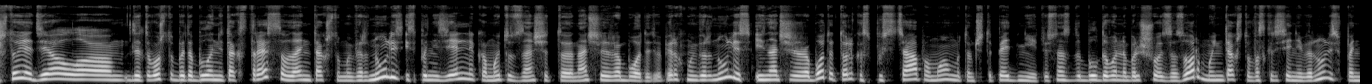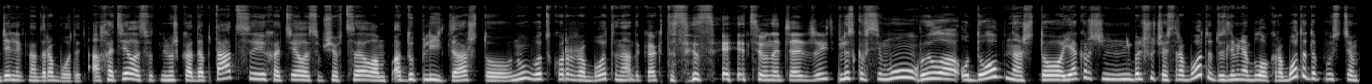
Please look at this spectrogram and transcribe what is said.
Что я делала для того, чтобы это было не так стрессово, да, не так, что мы вернулись, и с понедельника мы тут, значит, начали работать. Во-первых, мы вернулись и начали работать только спустя, по-моему, там что-то пять дней. То есть у нас был довольно большой зазор. Мы не так, что в воскресенье вернулись, в понедельник надо работать. А хотелось вот немножко адаптации, хотелось вообще в целом одуплить, да, что, ну, вот скоро работа, надо как-то с этим начать жить. Плюс ко всему было удобно, что я, короче, небольшую часть работы, то есть для меня блок работы, допустим,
